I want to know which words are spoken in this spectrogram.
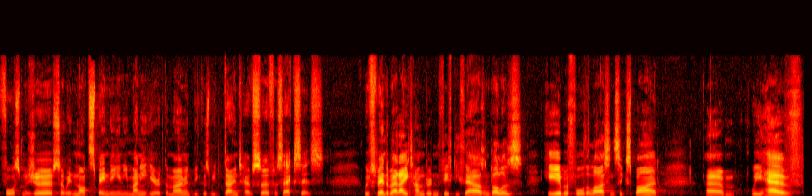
force majeure, so we're not spending any money here at the moment because we don't have surface access. We've spent about $850,000 here before the licence expired. Um, we have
